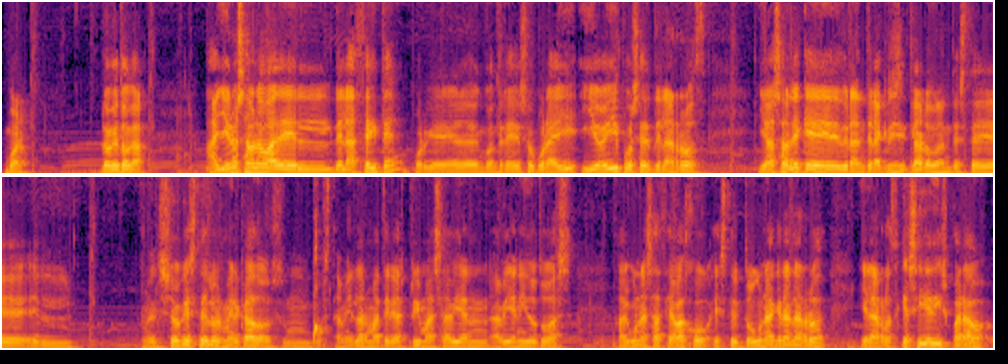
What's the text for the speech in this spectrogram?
Bueno, lo que toca. Ayer os hablaba del, del aceite, porque encontré eso por ahí, y hoy pues del arroz. Ya os hablé que durante la crisis, claro, durante este el, el shock este de los mercados, mm, pues también las materias primas habían, habían ido todas, algunas hacia abajo, excepto una que era el arroz, y el arroz que sigue disparado,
